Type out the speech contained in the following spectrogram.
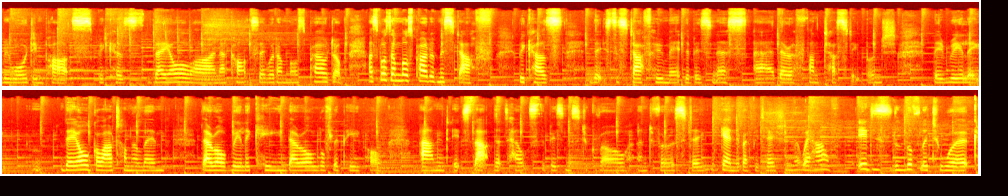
rewarding parts because they all are and I can't say what I'm most proud of. I suppose I'm most proud of my staff because it's the staff who make the business. Uh, they're a fantastic bunch. They really, they all go out on a limb. They're all really keen, they're all lovely people and it's that that helps the business to grow and for us to gain the reputation that we have. It is lovely to work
